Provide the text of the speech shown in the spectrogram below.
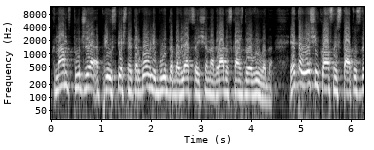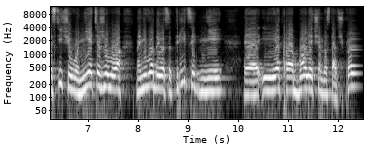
к нам тут же при успешной торговле будет добавляться еще награда с каждого вывода. Это очень классный статус, достичь его не тяжело, на него дается 30 дней, э, и этого более чем достаточно.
